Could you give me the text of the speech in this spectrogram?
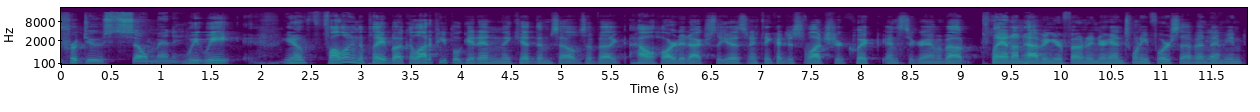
produced so many. We we you know following the playbook. A lot of people get in and they kid themselves about like how hard it actually is. And I think I just watched your quick Instagram about plan on having your phone in your hand twenty four seven. I mean,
